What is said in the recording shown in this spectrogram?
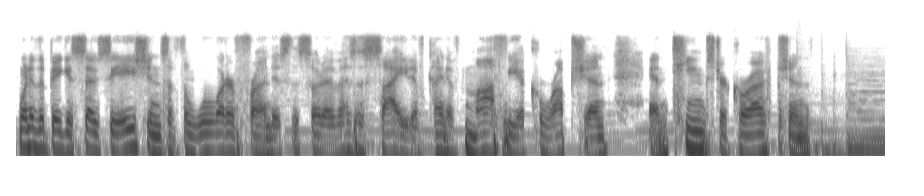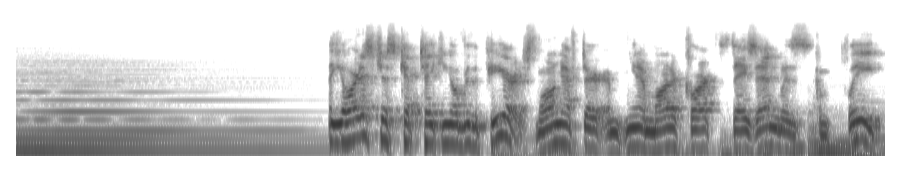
one of the big associations of the waterfront is the sort of as a site of kind of mafia corruption corruption and Teamster corruption. The artists just kept taking over the piers long after, um, you know, Matta Clark's Day's End was complete.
